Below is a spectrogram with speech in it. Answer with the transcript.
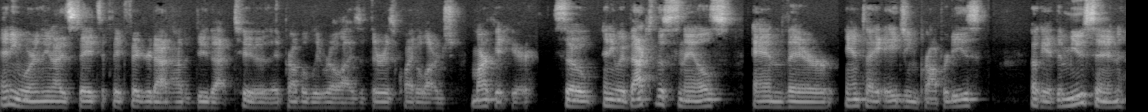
anywhere in the United States, if they figured out how to do that too, they'd probably realize that there is quite a large market here. So, anyway, back to the snails and their anti aging properties. Okay, the mucin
